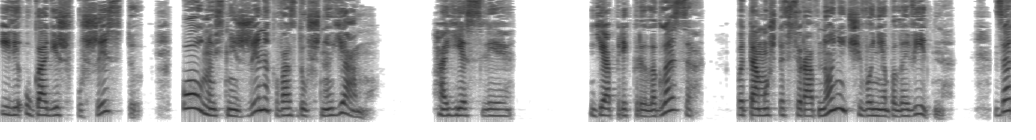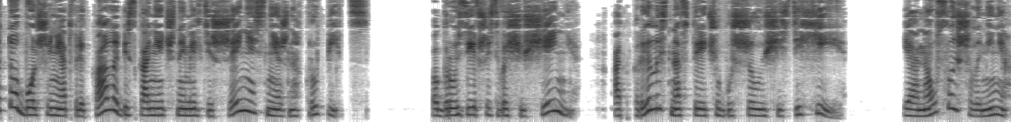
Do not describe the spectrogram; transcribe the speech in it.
или угодишь в пушистую, полную снежинок воздушную яму. А если... Я прикрыла глаза, потому что все равно ничего не было видно. Зато больше не отвлекало бесконечное мельтешение снежных крупиц. Погрузившись в ощущение, открылась навстречу бушующей стихии. И она услышала меня.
